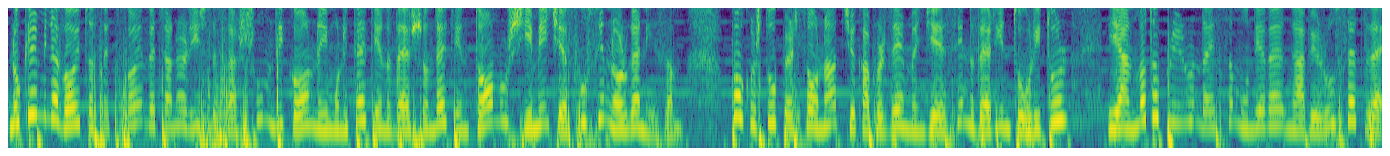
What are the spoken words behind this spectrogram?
Nuk kemi nevojë të theksojmë veçanërisht se sa shumë ndikon në imunitetin dhe shëndetin tonë ushqimi që e fusim në organizëm. Po kështu personat që kapërcejnë mëngjesin dhe rrinë të uritur janë më të prirur ndaj sëmundjeve nga viruset dhe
